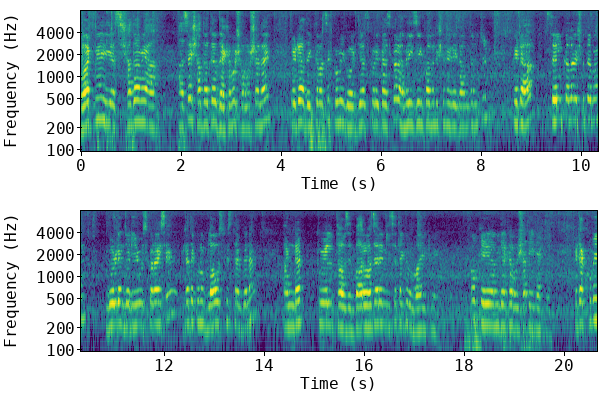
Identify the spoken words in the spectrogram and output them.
হোয়াট মে সাদা আমি আছে, সাদাতেও দেখাবো, সমস্যা নাই। এটা দেখতে পাচ্ছেন, খুবই গর্জিয়াস করে কাজ করে অ্যামেজিং কম্বিনেশনের এই জামদানিটি। এটা সেল কালারের সাথে এবং গোল্ডেন জরি ইউজ করা হয়েছে। এটাতে কোনো ব্লাউজ পিস থাকবে না। আন্ডার টুয়েলভ থাউজেন্ড বারো হাজারের নিচে থাকবে হোয়াইট ওয়ে ওকে আমি দেখাবো, সাথেই থাকবে এটা খুবই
